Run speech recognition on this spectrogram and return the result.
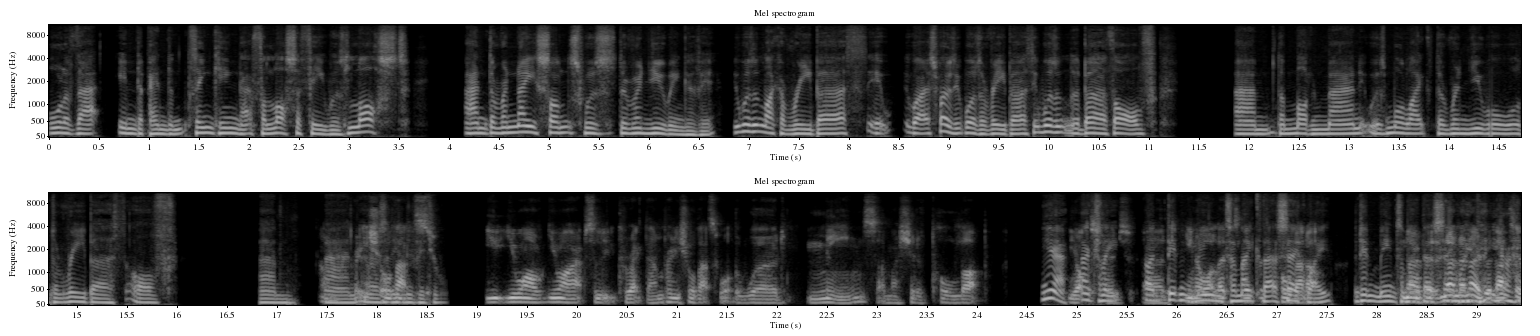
All of that independent thinking, that philosophy was lost, and the Renaissance was the renewing of it. It wasn't like a rebirth. It, well, I suppose it was a rebirth. It wasn't the birth of um, the modern man. It was more like the renewal or the rebirth of um, man as sure an individual you, you are you are absolutely correct. I'm pretty sure that's what the word means. Um, I should have pulled up. Yeah, Oxford, actually, I uh, didn't you know mean what, to make that segue. That I didn't mean to no, make but, that segue. No, no, no, but that's a,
